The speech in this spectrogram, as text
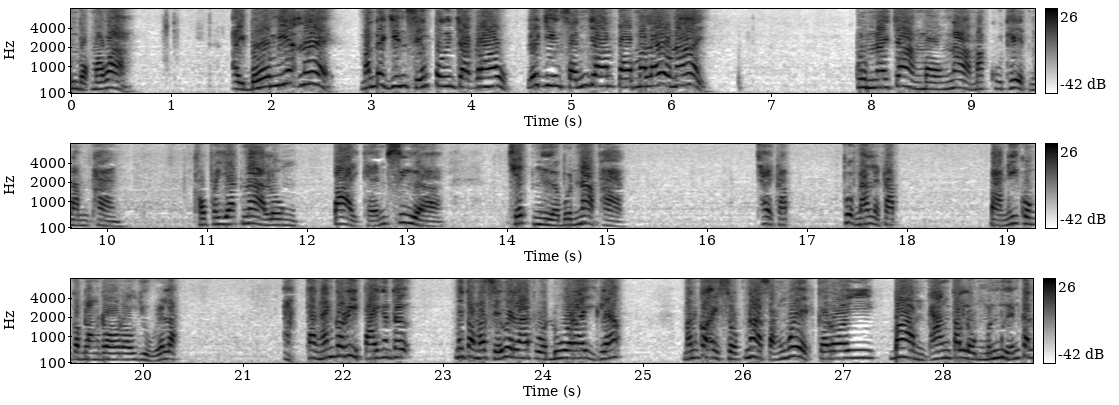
นบอกมาว่า ไอ้โบเมียแน่ มันได้ยินเสียงปืนจากเรา แล้วยิงสัญญาณตอบมาแล้วนายกลุ่มนายจ้างมองหน้ามักคุเทศนำทาง เขาพยักหน้าลงป้ายแขนเสื้อ เช็ดเหงื่อบนหน้าผาก ใช่ครับ พวกนั้นแหละครับ ป่านนี้คงกำลังรอเราอยู่แล้วล่ะอะถ้างั้นก็รีบไปกันเถอะ ไม่ต้องมาเสียเวลาตรวจดูอะไรอีกแล้ว มันก็ไอศพหน้าสังเวชกระรอยบ้านทางถล่มเหมือนเหมือนกัน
